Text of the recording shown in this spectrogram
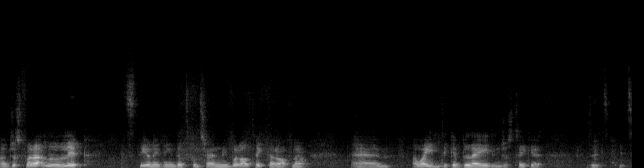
now just for that little lip, it's the only thing that's concerning me, but I'll take that off now. Um, I might even take a blade and just take a, it's, it's,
